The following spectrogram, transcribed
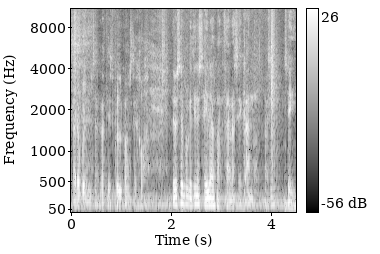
Claro, pues muchas gracias por el consejo. Debe ser porque tienes ahí las manzanas secando. ¿Así? Sí.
